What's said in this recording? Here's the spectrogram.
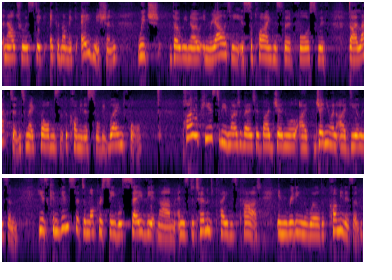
and altruistic economic aid mission, which, though we know in reality, is supplying his third force with diolactone to make bombs that the communists will be blamed for. Pyle appears to be motivated by genuine, idealism. He is convinced that democracy will save Vietnam and is determined to play his part in ridding the world of communism.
